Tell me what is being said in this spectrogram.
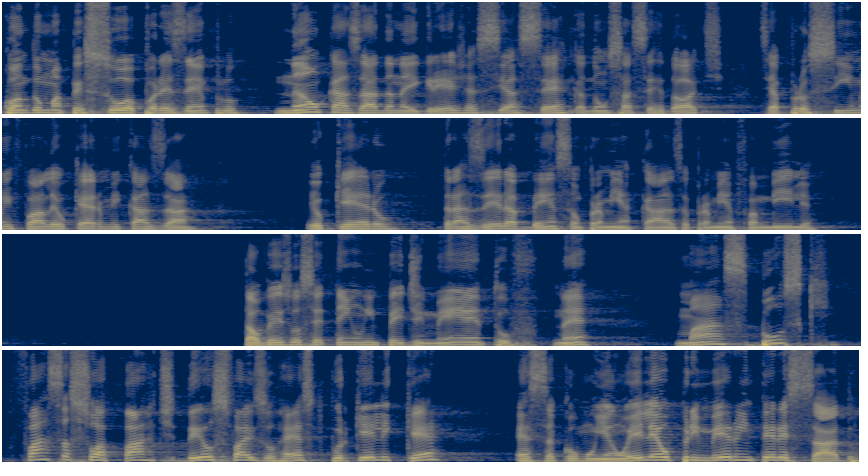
quando uma pessoa, por exemplo, não casada na igreja, se acerca de um sacerdote, se aproxima e fala: Eu quero me casar, eu quero trazer a bênção para minha casa, para minha família. Talvez você tenha um impedimento, né? Mas busque, faça a sua parte, Deus faz o resto, porque Ele quer essa comunhão, Ele é o primeiro interessado.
